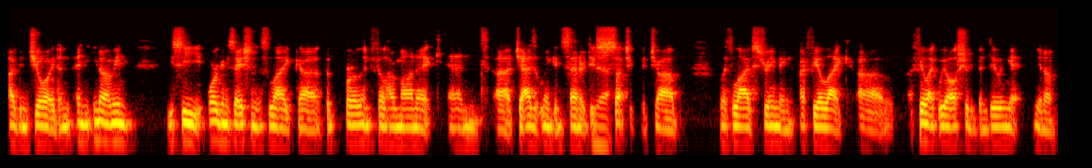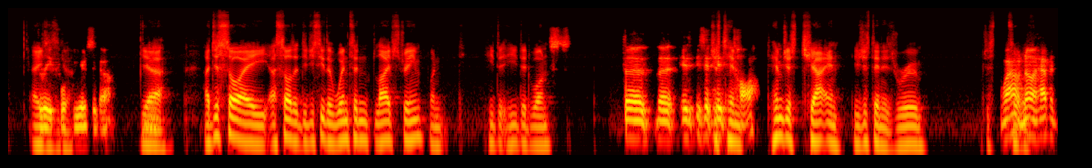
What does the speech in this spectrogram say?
I've enjoyed, and and you know, I mean, you see organizations like uh, the Berlin Philharmonic and uh, Jazz at Lincoln Center do yeah. such a good job with live streaming. I feel like uh, I feel like we all should have been doing it, you know, Ages three, four ago. years ago. Yeah. yeah. I just saw a. I saw that. Did you see the Wynton live stream when he did? He did one. The the is, is it just his him, talk? Him just chatting. He's just in his room. Just wow. No, I haven't.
